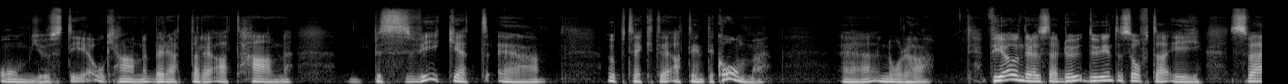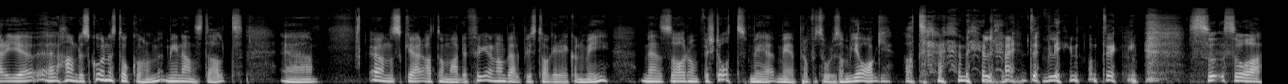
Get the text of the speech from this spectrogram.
om just det och han berättade att han besviket eh, upptäckte att det inte kom eh, några för jag undrar, så här, du, du är inte så ofta i Sverige. Eh, Handelskåren i Stockholm, min anstalt, eh, önskar att de hade fler Nobelpristagare i ekonomi. Men så har de förstått med, med professorer som jag att det lär inte bli någonting. Så, så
